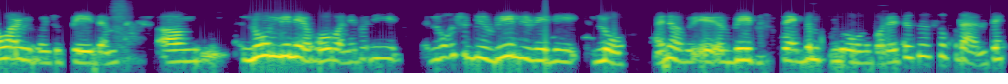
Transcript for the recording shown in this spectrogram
how are you going to pay them loan लिने हो भने पनि loan should be really really low होइन रेट चाहिँ एकदम लो हुनु पऱ्यो त्यस्तो त्यस्तो कुराहरू चाहिँ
